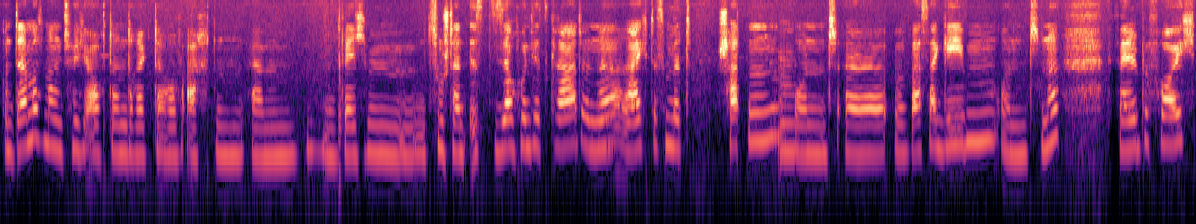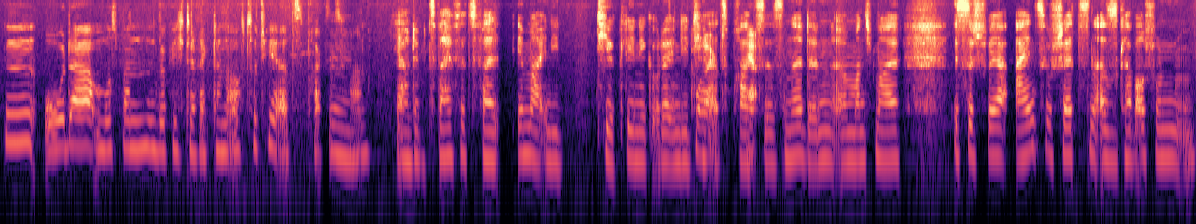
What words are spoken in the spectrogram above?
Und da muss man natürlich auch dann direkt darauf achten, ähm, welchem Zustand ist dieser Hund jetzt gerade. Ne? Reicht es mit Schatten mhm. und äh, Wasser geben und ne, Fell befeuchten oder muss man wirklich direkt dann auch zur Tierarztpraxis mhm. fahren? Ja, und im Zweifelsfall immer in die Tierklinik oder in die Correct. Tierarztpraxis, ja. ne? Denn äh, manchmal ist es schwer einzuschätzen. Also es gab auch schon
